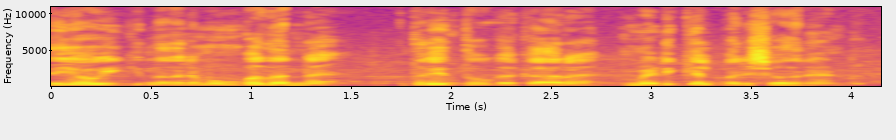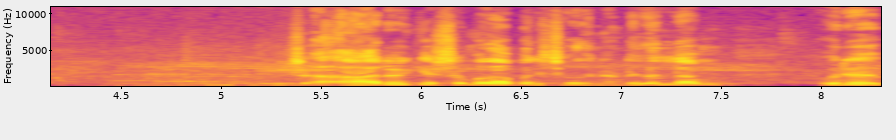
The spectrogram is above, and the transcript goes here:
നിയോഗിക്കുന്നതിന് മുമ്പ് തന്നെ ഇത്രയും തൂക്കക്കാരെ മെഡിക്കൽ പരിശോധനയുണ്ട്. ക്ഷ- ആരോഗ്യക്ഷമതാ പരിശോധനയുണ്ട്. ഇതെല്ലാം ഒരു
